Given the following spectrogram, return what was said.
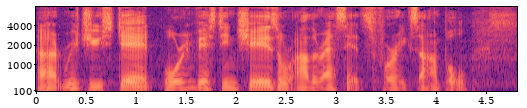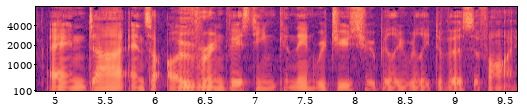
uh, reduce debt, or invest in shares or other assets, for example and uh, and so over investing can then reduce your ability to really diversify.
